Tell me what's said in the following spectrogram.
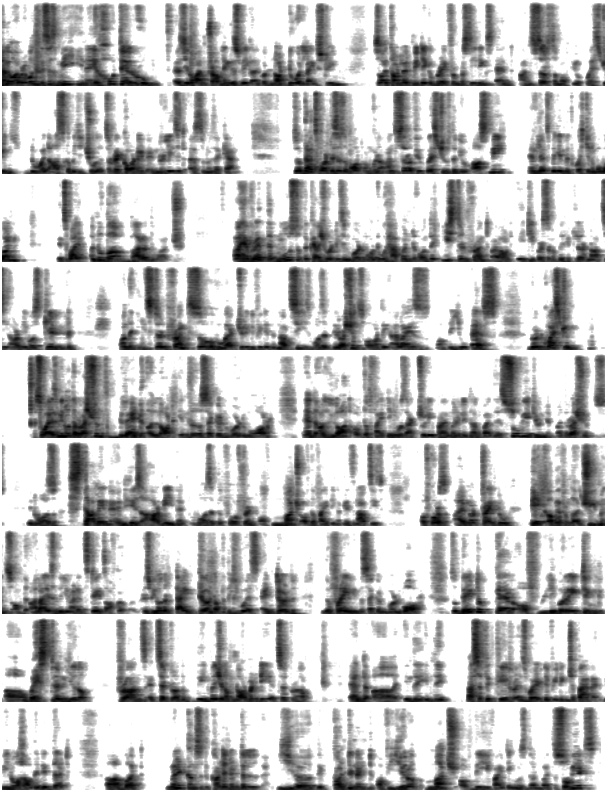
Hello, everyone. This is me in a hotel room. As you know, I'm traveling this week. I could not do a live stream. So I thought let me take a break from proceedings and answer some of your questions. Do an Ask Abhijit show that's recorded and release it as soon as I can. So that's what this is about. I'm going to answer a few questions that you've asked me. And let's begin with question number one. It's by Anubhav Bharadwaj. I have read that most of the casualties in World War II happened on the Eastern Front. Around 80% of the Hitler Nazi army was killed on the Eastern Front. So, who actually defeated the Nazis? Was it the Russians or the allies of the US? Good question. So, as we know, the Russians bled a lot in the Second World War, and a lot of the fighting was actually primarily done by the Soviet Union, by the Russians. It was Stalin and his army that was at the forefront of much of the fighting against the Nazis. Of course, I'm not trying to take away from the achievements of the Allies in the United States. Of course, as we know, the tide turned after the US entered the fray in the Second World War. So they took care of liberating uh, Western Europe, France, etc., the, the, invasion of Normandy, etc., and uh, in the in the Pacific theater as well, defeating Japan. We know how they did that. Uh, but when it comes to the continental uh, the continent of Europe, much of the fighting was done by the Soviets.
